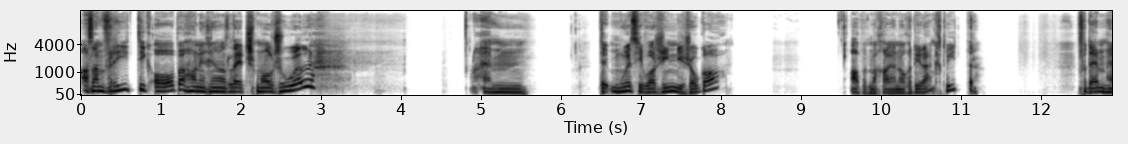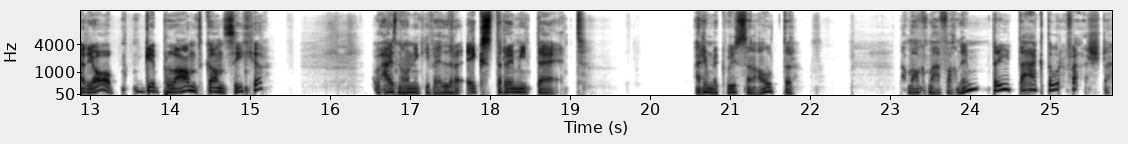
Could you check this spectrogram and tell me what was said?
Also am Freitag oben habe ich ja das letzte Mal Schule. Ähm, dort muss ich wahrscheinlich schon gehen. Aber man kann ja nachher direkt weiter. Von dem her ja, geplant ganz sicher. Ich weiss noch nicht in welcher Extremität. Weißt du, in einem gewissen Alter. Da mag man einfach nicht mehr drei Tage durchfesten.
